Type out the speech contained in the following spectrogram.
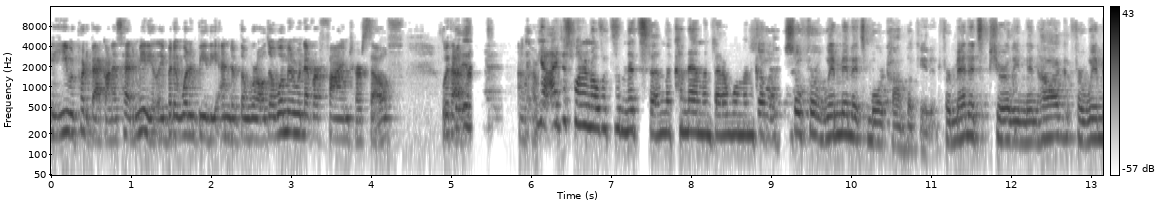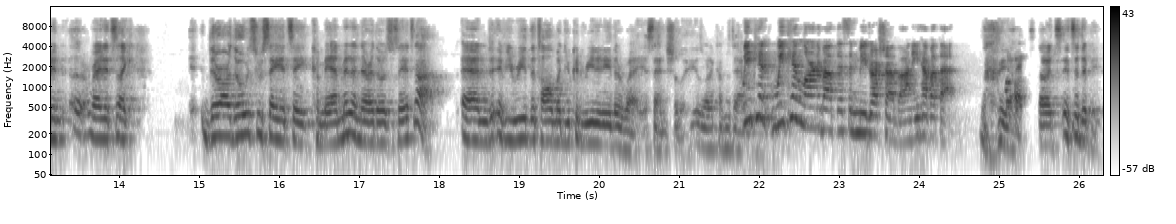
he would put it back on his head immediately, but it wouldn't be the end of the world. A woman would never find herself without her head uncovered. Yeah, I just want to know if it's a mitzvah and the commandment that a woman. So, so for women, it's more complicated. For men, it's purely minhag. For women, uh, right? It's like there are those who say it's a commandment and there are those who say it's not. And if you read the Talmud, you could read it either way, essentially, is what it comes down we can we can learn about this in Midrash Rabbani. How about that? yeah. Okay. So it's it's a debate.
